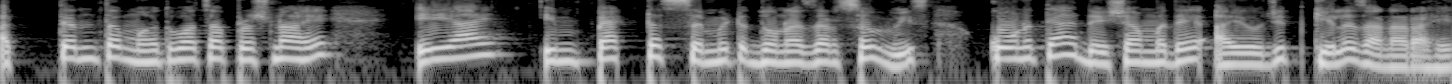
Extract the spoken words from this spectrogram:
अत्यंत महत्त्वाचा प्रश्न आहे. ए आय इम्पॅक्ट समिट दोन हजार सव्वीस कोणत्या देशामध्ये आयोजित केलं जाणार आहे?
